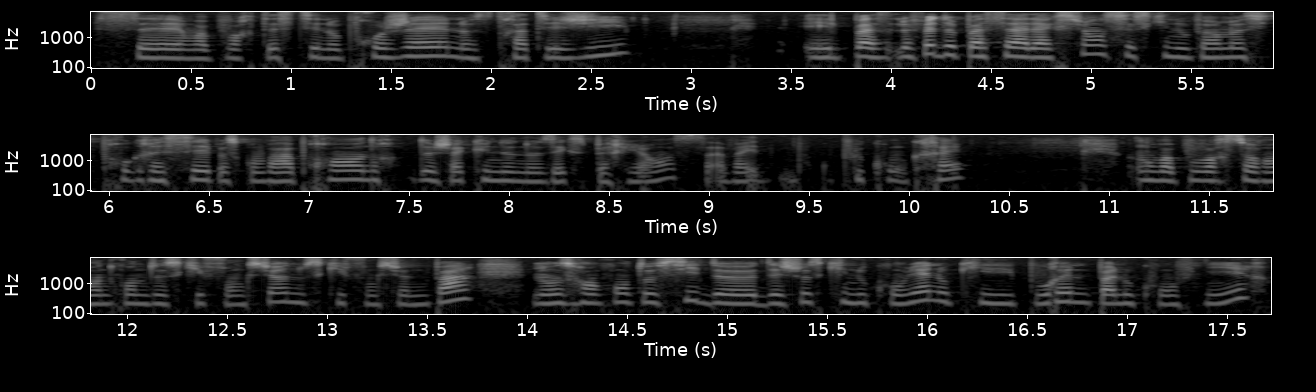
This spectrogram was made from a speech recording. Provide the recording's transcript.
C'est, on va pouvoir tester nos projets, nos stratégies. Et le, le fait de passer à l'action, c'est ce qui nous permet aussi de progresser parce qu'on va apprendre de chacune de nos expériences. Ça va être beaucoup plus concret on va pouvoir se rendre compte de ce qui fonctionne ou ce qui ne fonctionne pas, mais on se rend compte aussi de, des choses qui nous conviennent ou qui pourraient ne pas nous convenir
